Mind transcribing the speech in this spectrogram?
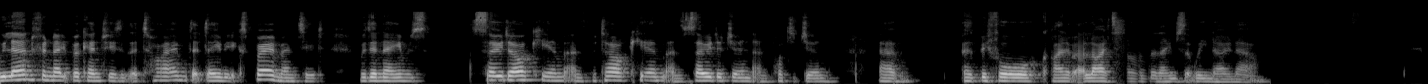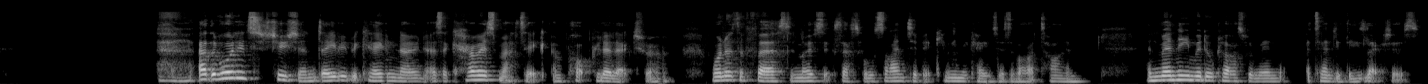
We learned from notebook entries at the time that Davy experimented with the names sodarcium and potassium and sodogen and potagen, um, before kind of alighting on the names that we know now. At the Royal Institution, Davy became known as a charismatic and popular lecturer, one of the first and most successful scientific communicators of our time. And many middle class women attended these lectures,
